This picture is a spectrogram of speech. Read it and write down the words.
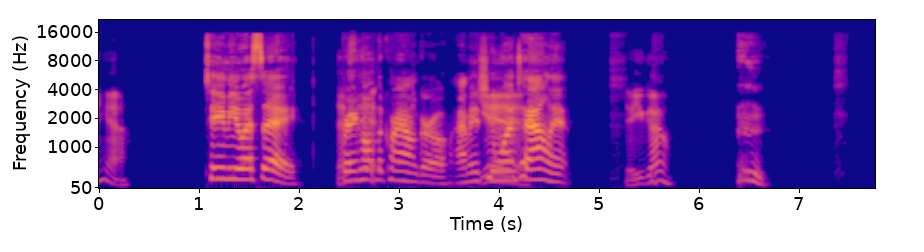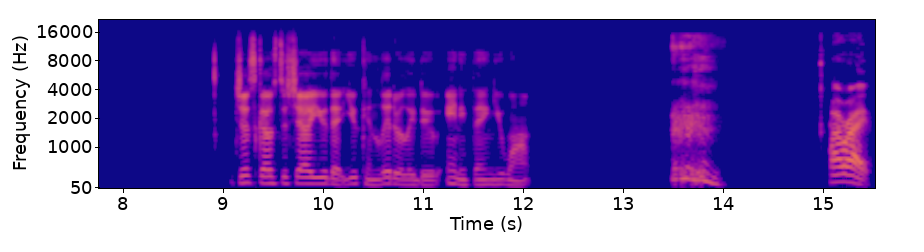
Yeah. Team USA, That's bring home the crown, girl. I mean, she won talent. There you go. Just goes to show you that you can literally do anything you want. All right.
